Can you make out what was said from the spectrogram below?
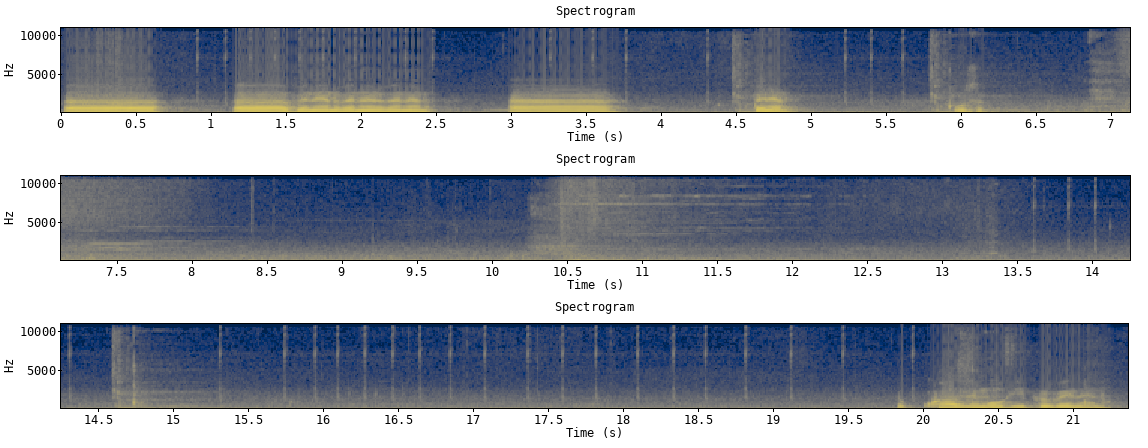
Uh, uh, veneno, veneno, veneno. Uh, veneno. Usa. Eu quase morri pro veneno.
